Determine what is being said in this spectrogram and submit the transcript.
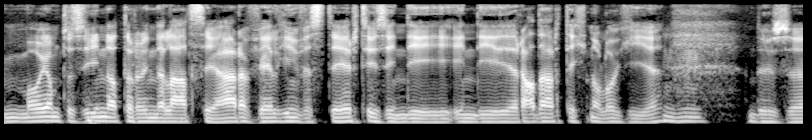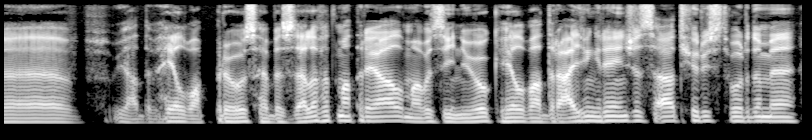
mooi om te zien dat er in de laatste jaren veel geïnvesteerd is in die, in die radartechnologie. Mm -hmm. Dus uh, ja, heel wat pro's hebben zelf het materiaal, maar we zien nu ook heel wat driving ranges uitgerust worden met,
